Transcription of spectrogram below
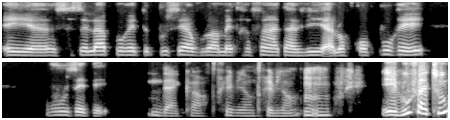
et euh, cela pourrait te pousser à vouloir mettre fin à ta vie alors qu'on pourrait vous aider. D'accord, très bien, très bien. Mm, mm. Et vous, Fatou?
